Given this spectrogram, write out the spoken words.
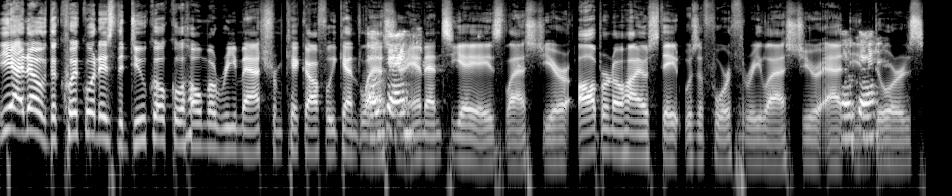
Yeah, no, the quick one is the Duke Oklahoma rematch from kickoff weekend last okay. year and NCAA's last year. Auburn Ohio State was a 4-3 last year at okay. indoors.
